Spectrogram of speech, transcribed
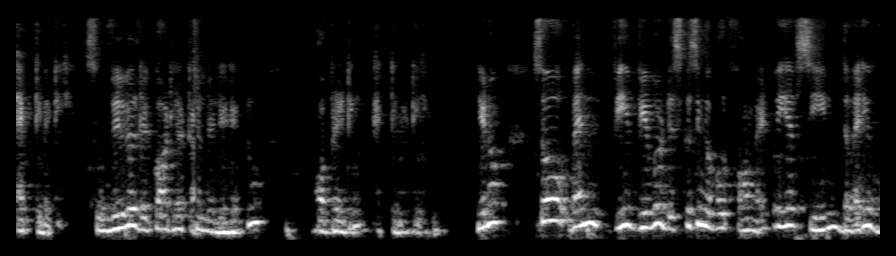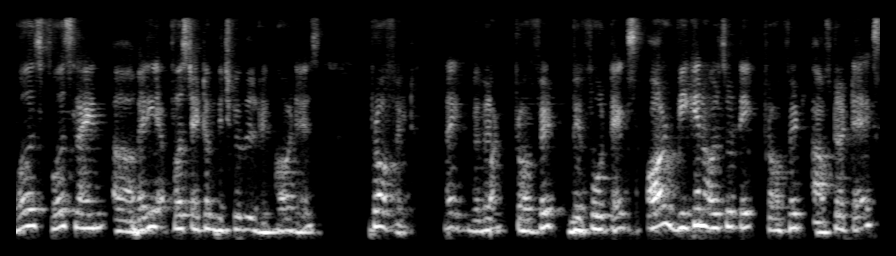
activity. So we will record here transaction related to operating activity you know so when we, we were discussing about format we have seen the very first first line uh, very first item which we will record is profit right? We will profit before tax or we can also take profit after tax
